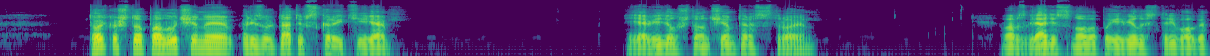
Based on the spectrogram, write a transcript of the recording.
— Только что получены результаты вскрытия. Я видел, что он чем-то расстроен. Во взгляде снова появилась тревога.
